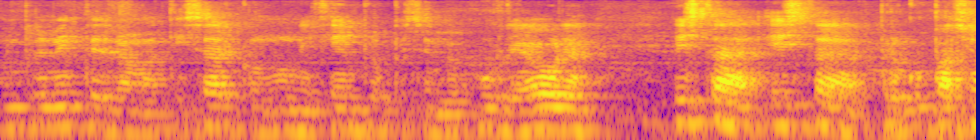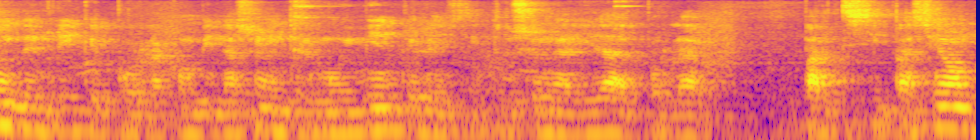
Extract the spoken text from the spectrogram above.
simplemente dramatizar con un ejemplo que se me ocurre ahora, esta, esta preocupación de Enrique por la combinación entre el movimiento y la institucionalidad, por la participación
